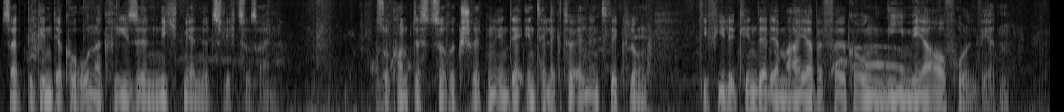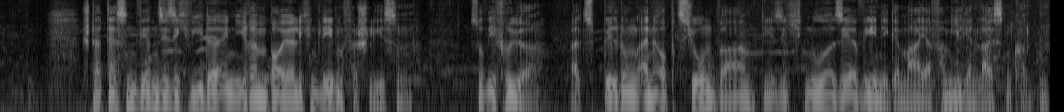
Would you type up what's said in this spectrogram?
seit Beginn der Corona-Krise nicht mehr nützlich zu sein. So kommt es zu Rückschritten in der intellektuellen Entwicklung, die viele Kinder der Maya-Bevölkerung nie mehr aufholen werden. Stattdessen werden sie sich wieder in ihrem bäuerlichen Leben verschließen, so wie früher, als Bildung eine Option war, die sich nur sehr wenige Maya-Familien leisten konnten.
